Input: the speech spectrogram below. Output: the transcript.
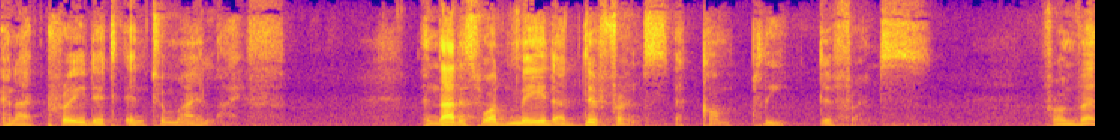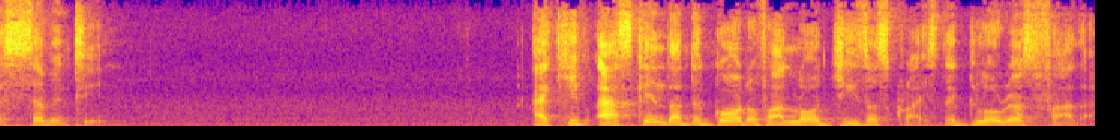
and I prayed it into my life. And that is what made a difference, a complete difference. From verse 17. I keep asking that the God of our Lord Jesus Christ, the glorious Father,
